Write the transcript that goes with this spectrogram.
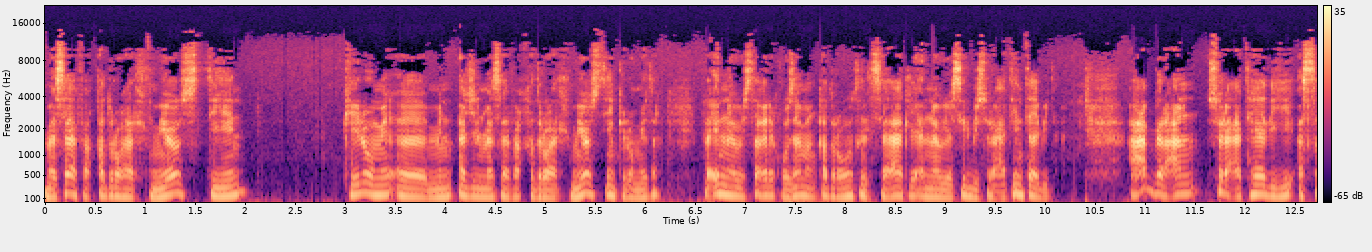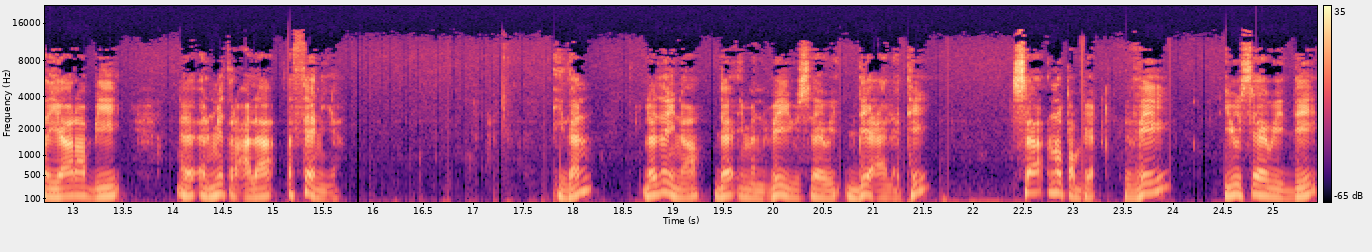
مسافة قدرها 360 كيلو آه، من أجل مسافة قدرها 360 كيلومتر فإنه يستغرق زمن قدره 3 ساعات لأنه يسير بسرعة ثابتة. عبر عن سرعة هذه السيارة بالمتر على الثانية. إذا لدينا دائما V يساوي D على T. سنطبق V يساوي D.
